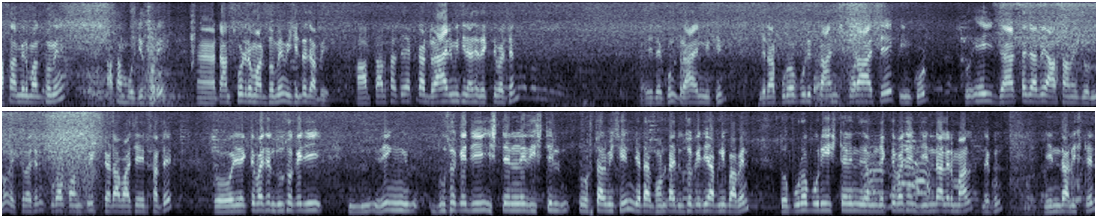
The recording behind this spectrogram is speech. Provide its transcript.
আসামের মাধ্যমে, আসাম বলছি সরি ট্রান্সপোর্টের মাধ্যমে মেশিনটা যাবে। আর তার সাথে একটা ড্রায়ার মেশিন আছে, দেখতে পাচ্ছেন? এই দেখুন ড্রায়ার মেশিন যেটা পুরোপুরি পাঞ্চ করা আছে পিনকোড তো এই ড্রায়ারটা যাবে আসামের জন্য, দেখতে পাচ্ছেন? পুরো কমপ্লিট সেট আছে এর সাথে। তো দেখতে পাচ্ছেন, দুশো কেজি রিং দুশো KG stainless steel roaster machine যেটা ঘন্টায় দুশো কেজি আপনি পাবেন। তো পুরোপুরি স্টেন যেমন দেখতে পাচ্ছেন, জিন্দালের মাল, দেখুন, জিন্দাল স্টেল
